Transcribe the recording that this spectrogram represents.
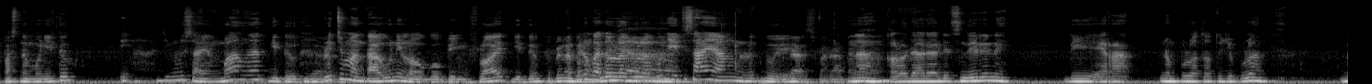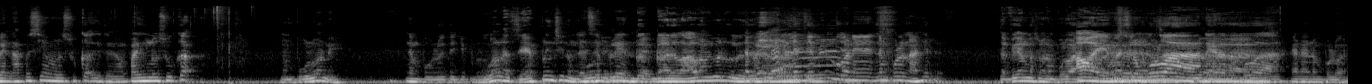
pas nemuin itu Ih, anjing lu sayang banget gitu. Iya. Lu cuma tahu nih logo Pink Floyd gitu. Tapi Tapi, nggak lu tahu nggak tahu lagunya. lagu-lagunya itu sayang menurut gue. benar sepakat. Nah, kalau dari Adit sendiri nih di era 60 atau 70-an band apa sih yang lu suka gitu? Yang paling lu suka? 60-an nih 60 70. Gua Led Zeppelin sih 60 Led Zeppelin. Gak, gak ada lawan gue Led Tapi Zeppelin. Led Zeppelin bukannya 60-an akhir? Tapi kan masuk 60-an Oh, iya, Masih masih 60-an, era 60-an. Karena 60-an.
